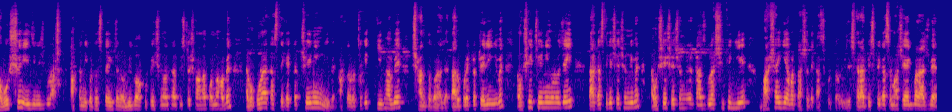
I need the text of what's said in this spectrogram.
অবশ্যই এই জিনিসগুলো আপনার নিকটস্থ একজন অভিজ্ঞ অকুপেশনাল থেরাপিস্টের শরণাপন্ন হবেন এবং ওনার কাছ থেকে একটা ট্রেনিং নেবেন। আপনার বাচ্চাকে কীভাবে শান্ত করা যায়, তার উপর একটা ট্রেনিং নেবেন এবং সেই ট্রেনিং অনুযায়ী তার কাছ থেকে সেশন নেবেন এবং সেই সেশনের কাজগুলো শিখে গিয়ে বাসায় গিয়ে আবার তার সাথে কাজ করতে হবে। যে থেরাপিস্টের কাছে মাসে একবার আসবেন,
